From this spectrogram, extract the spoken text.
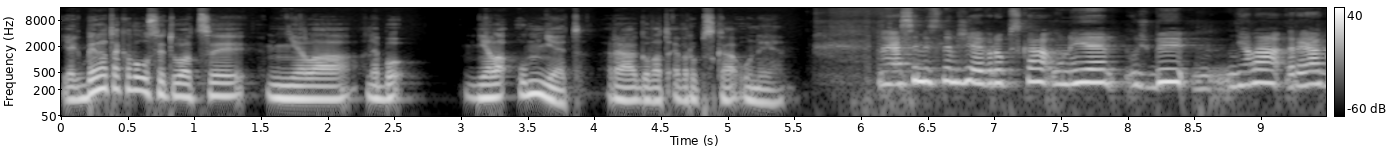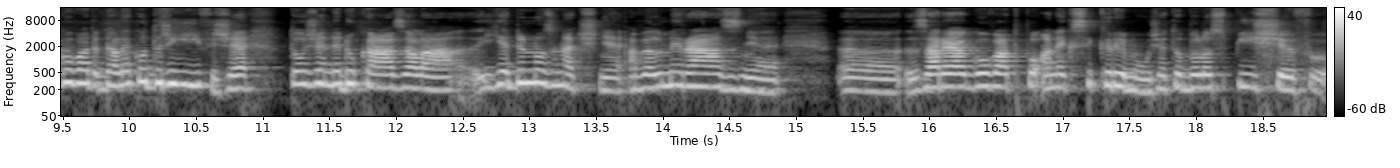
Jak by na takovou situaci měla nebo měla umět reagovat Evropská unie? No já si myslím, že Evropská unie už by měla reagovat daleko dřív, že to, že nedokázala jednoznačně a velmi rázně eh, zareagovat po anexi Krymu, že to bylo spíš v,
